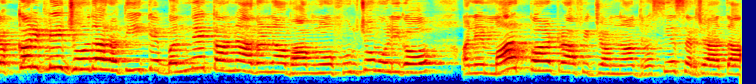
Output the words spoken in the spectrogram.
ટક્કર એટલી જોરદાર હતી કે બંને કારના આગળના ભાગનો ફૂરચો બોલી ગયો અને માર્ગ પર ટ્રાફિક જામના દ્રશ્ય સર્જાયા હતા.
